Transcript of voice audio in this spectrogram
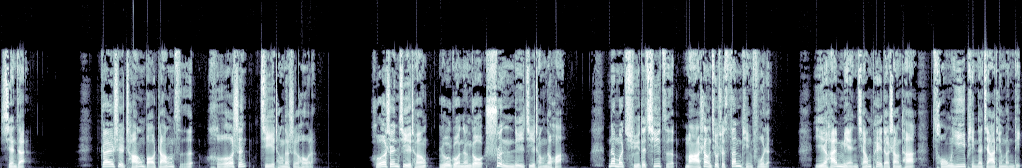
现在，该是长保长子和珅继承的时候了。和珅继承，如果能够顺利继承的话，那么娶的妻子马上就是三品夫人，也还勉强配得上他从一品的家庭门第。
